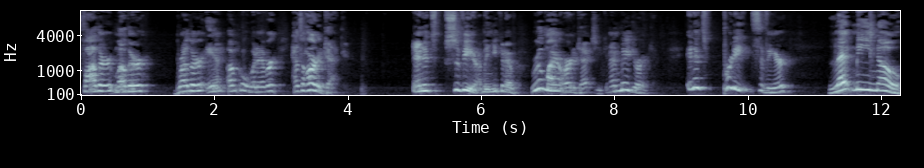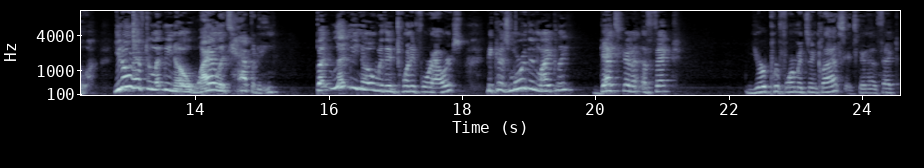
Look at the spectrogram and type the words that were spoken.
father, mother, brother, aunt, uncle, whatever, has a heart attack. And it's severe. I mean, you can have real minor heart attacks, you can have major heart attacks and it's pretty severe, let me know. You don't have to let me know while it's happening, but let me know within 24 hours because more than likely that's going to affect your performance in class. It's going to affect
